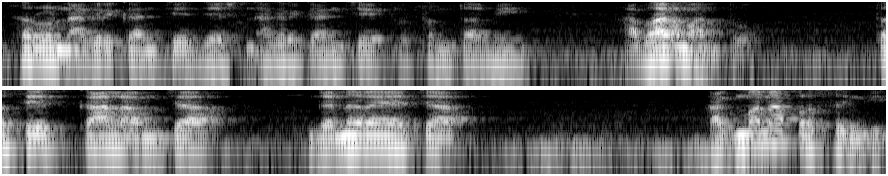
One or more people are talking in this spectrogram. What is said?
सर्व नागरिकांचे ज्येष्ठ नागरिकांचे प्रथमतः मी आभार मानतो. तसेच काल आमच्या गणरायाच्या आगमनाप्रसंगी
